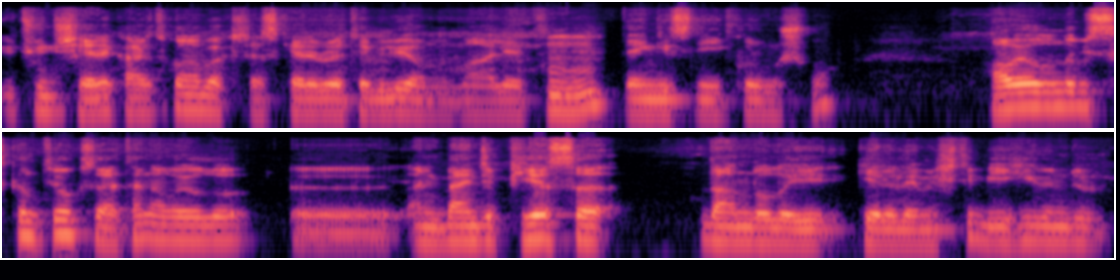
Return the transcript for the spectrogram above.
üçüncü çeyrek artık ona bakacağız. Kar üretebiliyor mu? Maliyet Hı hı. dengesini iyi kurmuş mu? Havayolunda bir sıkıntı yok zaten. Havayolu e, hani bence piyasadan dolayı gerilemişti. Bir iki gündür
